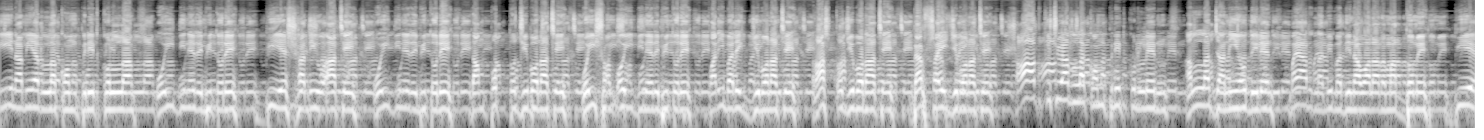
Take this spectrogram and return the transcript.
দিন আমি আল্লাহ কমপ্লিট করলাম, ওই দিনের ভিতরে বিয়ে শাদিও আছে, ওই দিনের ভিতরে দাম্পত্য জীবন আছে, ওই সব ওই দিনের ভিতরে পারিবারিক জীবন আছে, রাষ্ট্র জীবন আছে, ব্যবসায়ী জীবন আছে সব কিছু আল্লাহ কমপ্লিট করলেন, আল্লাহ জানিয়েও দিলেন, মায়ার নবী মদিনাওয়ালার মাধ্যমে বিয়ে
